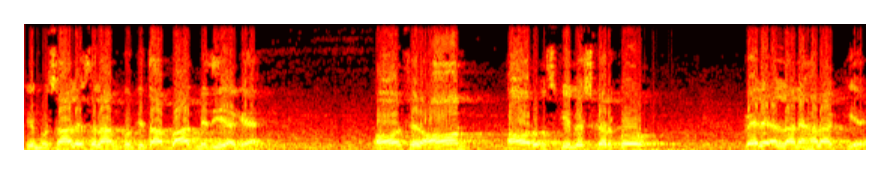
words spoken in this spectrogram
کہ موسیٰ علیہ السلام کو کتاب بعد میں دیا گیا ہے اور پھر اون اور اس کی لشکر کو پہلے اللہ نے ہلاک کیا ہے۔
